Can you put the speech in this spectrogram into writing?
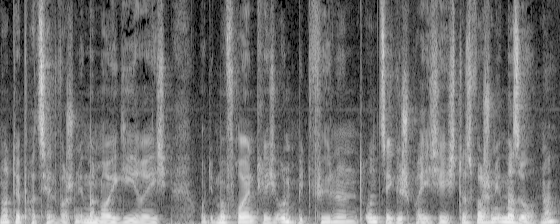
Ne, der Patient war schon immer neugierig und immer freundlich und mitfühlend und sehr gesprächig. Das war schon immer so. Ne?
